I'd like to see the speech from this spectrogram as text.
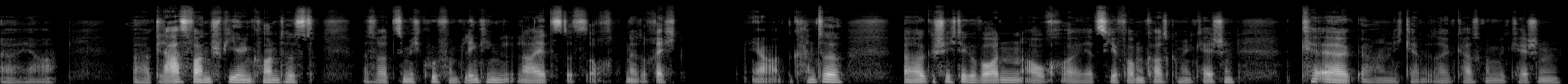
äh, ja, äh, Glaswand spielen konntest. Das war ziemlich cool von Blinking Lights. Das ist auch eine recht ja, bekannte äh, Geschichte geworden. Auch äh, jetzt hier vom Chaos Communication, äh, äh, nicht Chaos Communication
